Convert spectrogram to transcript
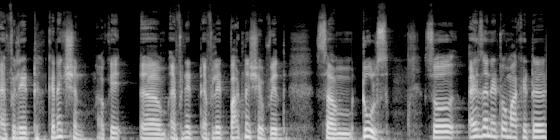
affiliate connection. Okay, um, affiliate affiliate partnership with some tools. So as a network marketer,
